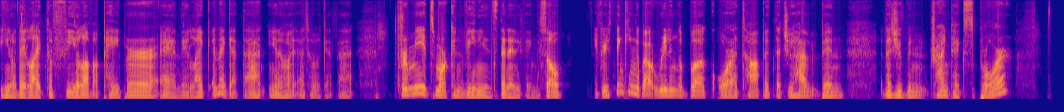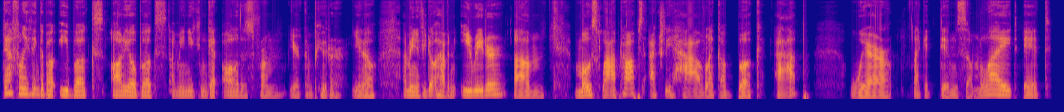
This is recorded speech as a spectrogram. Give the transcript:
you know, they like the feel of a paper and they like, and I get that, you know, I, I totally get that. For me, it's more convenience than anything. So, if you're thinking about reading a book or a topic that you haven't been, that you've been trying to explore, definitely think about ebooks, audiobooks. I mean, you can get all of this from your computer, you know? I mean, if you don't have an e-reader, um, most laptops actually have like a book app where like it dims some light, it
